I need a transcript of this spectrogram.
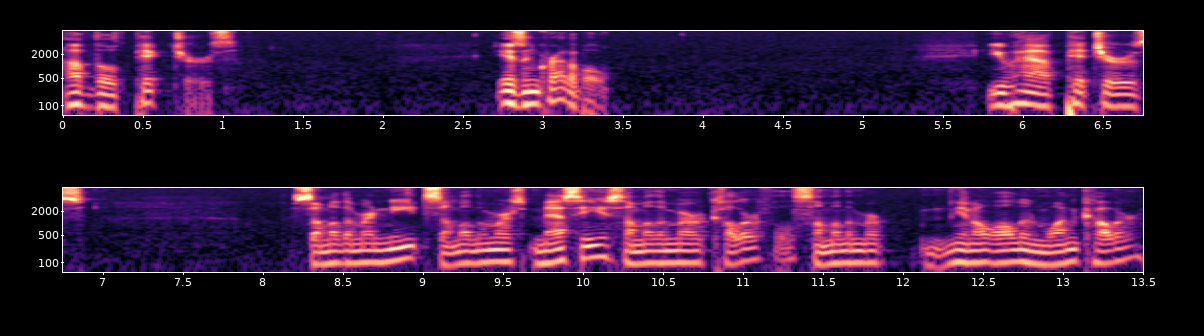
of those pictures is incredible. You have pictures some of them are neat, some of them are messy, some of them are colorful, some of them are, you know, all in one color.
